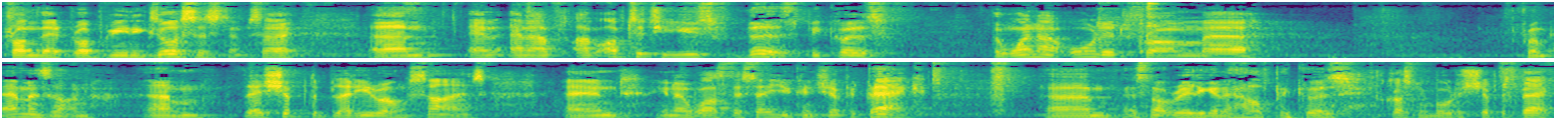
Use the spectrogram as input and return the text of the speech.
from that Rob Green exhaust system. So um, and and I've I've opted to use this because the one I ordered from uh, from Amazon um, they shipped the bloody wrong size. And you know, whilst they say you can ship it back, um, it's not really going to help because it cost me more to ship it back.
